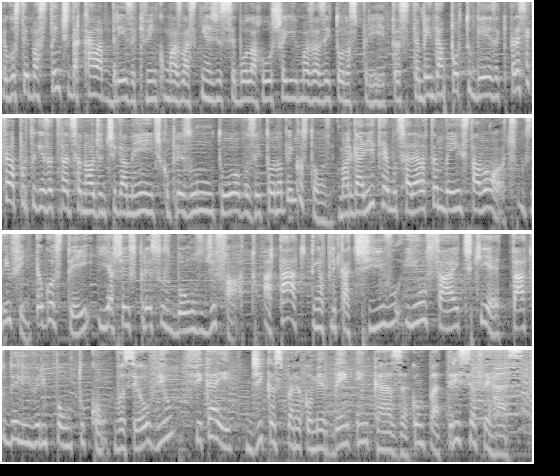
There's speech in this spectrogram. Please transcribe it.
Eu gostei bastante da calabresa, que vem com umas lasquinhas de cebola roxa e umas azeitonas pretas. Também da portuguesa, que parece aquela portuguesa tradicional de antigamente, com presunto, ovo, azeitona, bem gostosa. Margarita e a mussarela também estavam ótimos. Enfim, eu gostei e achei os preços bons de fato. A Tato tem aplicativo e um site que é tatodelivery.com. Você ouviu? Fica aí. Dicas para comer bem em casa, com Patrícia Ferraz.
